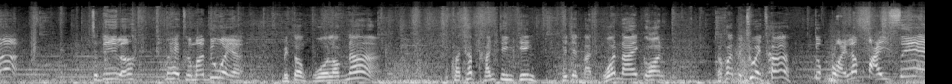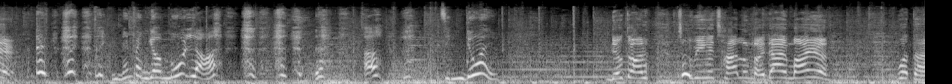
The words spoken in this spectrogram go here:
นะ จะดีเหรอ ไม่ให้เธอมาด้วยอะ ไม่ต้องกลัวหรอกน้าถ้าขับขันจริงๆฉันจะตัดหัวนายก่อน แล้วค่อยไปช่วยเธอ ก็ปล่อยแล้วไปสินั่นเป็นโยมุเหรอเอ้อจริงด้วย เดี๋ยวก่อนช่วยวิ่งให้ช้าลงหน่อยได้ไหมอะ ว่าแต่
